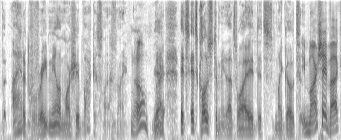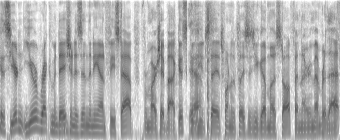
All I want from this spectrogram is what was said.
but I had a great meal at Marche Bacchus last night. No. Yeah, it's it's close to me. That's why it's my go-to. Marche Bacchus, your your recommendation is in the Neon Feast app for Marche Bacchus because Yeah. you'd say it's one of the places you go most often. I remember that.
